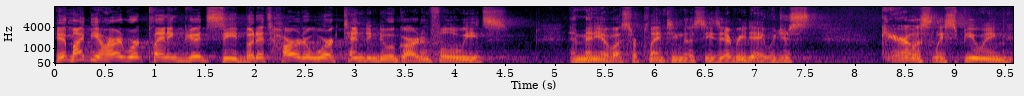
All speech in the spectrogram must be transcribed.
It might be hard work planting good seed, but it's harder work tending to a garden full of weeds. And many of us are planting those seeds every day. We just carelessly spewing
